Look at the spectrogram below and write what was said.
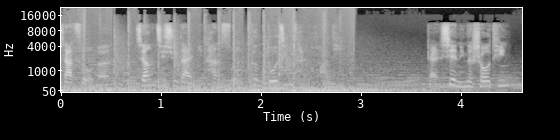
下次我们将继续带你探索更多精彩的话题。感谢您的收听。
